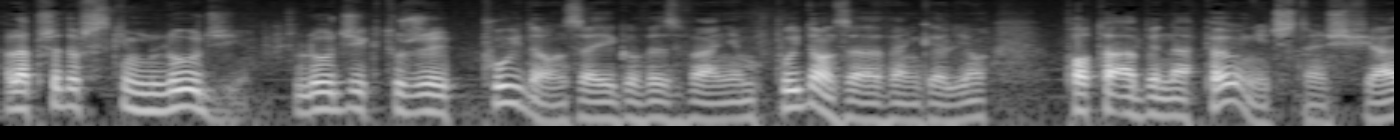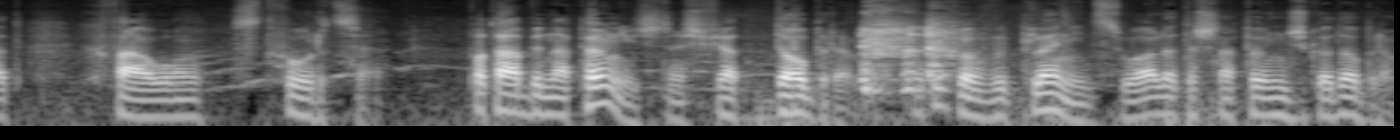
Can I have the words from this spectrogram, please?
ale przede wszystkim ludzi. Ludzi, którzy pójdą za Jego wezwaniem, pójdą za Ewangelią, po to, aby napełnić ten świat chwałą Stwórcy. Po to, aby napełnić ten świat dobrem. Nie tylko wyplenić zło, ale też napełnić go dobrem.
